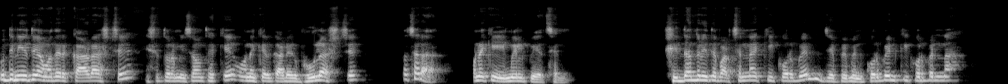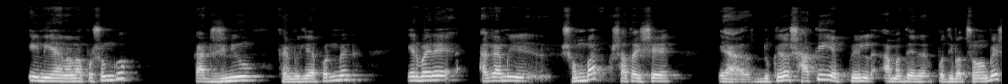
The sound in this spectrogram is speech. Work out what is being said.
প্রতিনিয়তই আমাদের কার্ড আসছে, ইসেতরা মিসাও থেকে অনেকের কার্ডের ভুল আসছে। তাছাড়া অনেকে ইমেল পেয়েছেন। সিদ্ধান্ত নিতে পারছেন না কি করবেন, যে পেমেন্ট করবেন, কি করবেন না এই নিয়ে নানা প্রসঙ্গ। কার্ড রিনিউ ফ্যামিলি অ্যাপয়েন্টমেন্ট এর বাইরে আগামী সোমবার সাতাইশে দুঃখিত, সাতই এপ্রিল আমাদের প্রতিবাদ সমাবেশ।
